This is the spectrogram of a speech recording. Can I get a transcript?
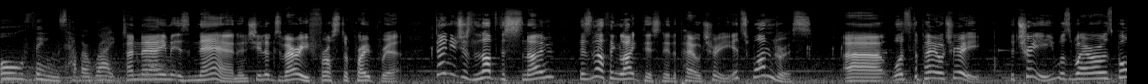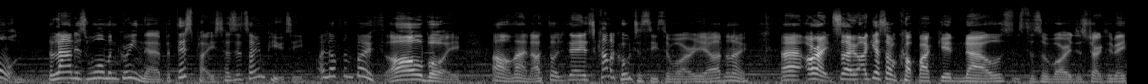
All things have a right. Her name is Nan, and she looks very frost appropriate. Don't you just love the snow? There's nothing like this near the Pale Tree. It's wondrous. Uh, what's the Pale Tree? The tree was where I was born. The land is warm and green there, but this place has its own beauty. I love them both. Oh boy. Oh man, I thought it's kind of cool to see Sylvari here. I don't know. Uh, all right, so I guess I'll cut back in now since the Sylvari distracted me.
